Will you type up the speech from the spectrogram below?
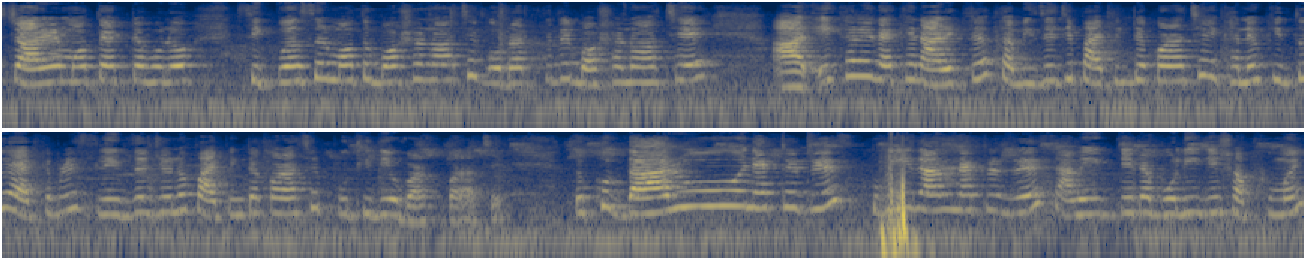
স্টারের মতো একটা হলো সিকোয়েন্সের মতো বসানো আছে গোটাতে বসানো আছে। আর এখানে দেখেন আরেকটা কামিজের যে পাইপিংটা করা আছে, এখানেও কিন্তু একেবারে স্লিভসের জন্য পাইপিংটা করা আছে, পুঁথি দিয়ে ওয়ার্ক করা আছে। তো খুব দারুণ একটা ড্রেস খুবই দারুণ একটা ড্রেস আমি যেটা বলি যে সবসময়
